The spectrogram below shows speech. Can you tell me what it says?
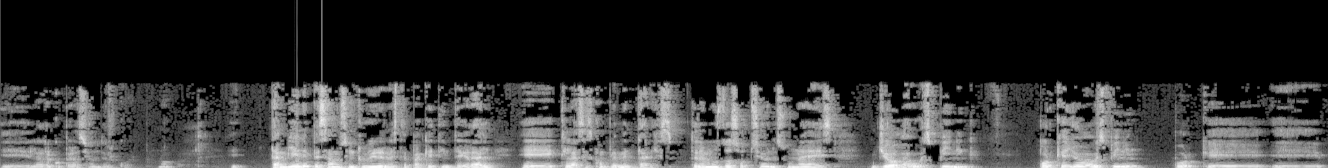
eh, la recuperación del cuerpo. Eh, también empezamos a incluir en este paquete integral eh, clases complementarias. Tenemos dos opciones. Una es yoga o spinning. ¿Por qué yoga o spinning? Porque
